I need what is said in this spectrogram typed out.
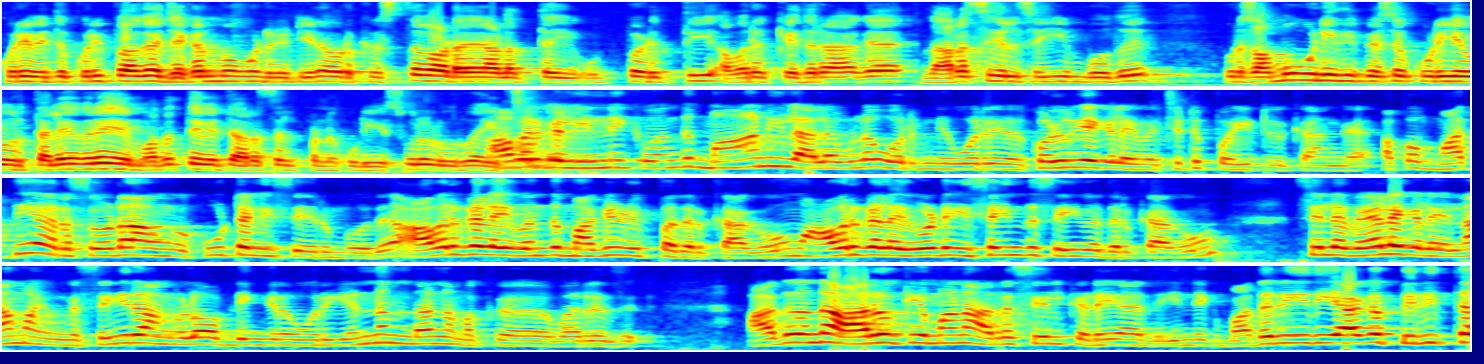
குறிவைத்து குறிப்பாக ஜெகன்மோகன் ரெட்டினா ஒரு கிறிஸ்தவ அடையாளத்தை உட்படுத்தி அவருக்கு எதிராக இந்த அரசியல் செய்யும் போது ஒரு சமூக நீதி பேசக்கூடிய ஒரு தலைவரே மதத்தை வைத்து அரசியல் பண்ணக்கூடிய சூழல் உருவாகி அவர்கள் இன்னைக்கு வந்து மாநில அளவுல ஒரு ஒரு கொள்கைகளை வச்சுட்டு போயிட்டு இருக்காங்க அப்போ மத்திய அரசோட அவங்க கூட்டணி சேரும்போது அவர்களை வந்து மகிழ்விப்பதற்காகவும் அவர்களோட இசைந்து செய்வதற்காகவும் சில வேலைகளை எல்லாம் இவங்க செய்கிறாங்களோ அப்படிங்கிற ஒரு எண்ணம் தான் நமக்கு வருது. அது வந்து ஆரோக்கியமான அரசியல் கிடையாது. இன்றைக்கி மத ரீதியாக பிரித்து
